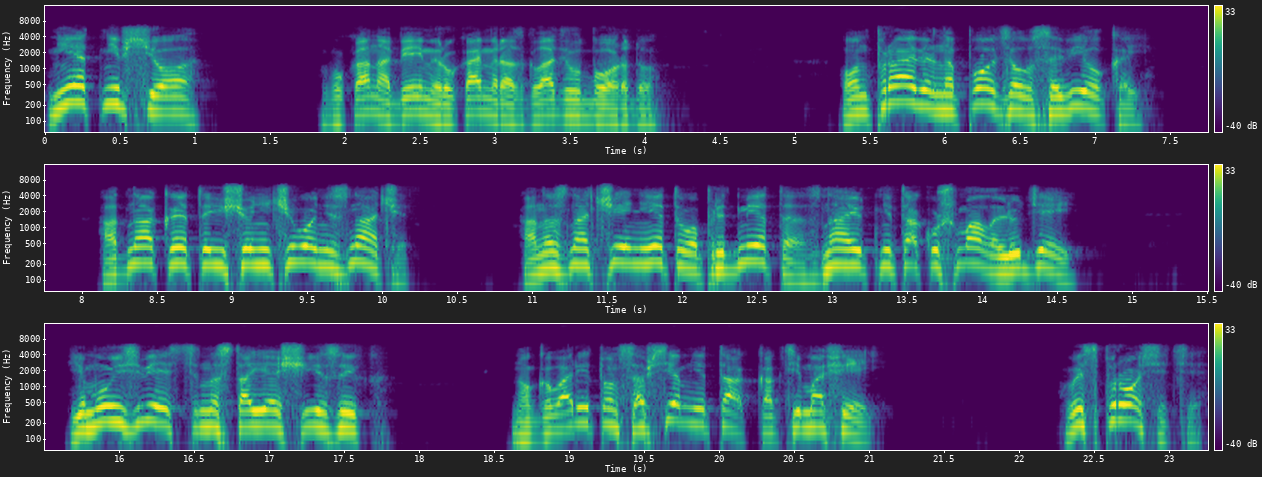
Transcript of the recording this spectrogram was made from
«Нет, не все». Вукан обеими руками разгладил бороду. Он правильно пользовался вилкой. Однако это еще ничего не значит. О назначении этого предмета знают не так уж мало людей. Ему известен настоящий язык, но говорит он совсем не так, как Тимофей. Вы спросите,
